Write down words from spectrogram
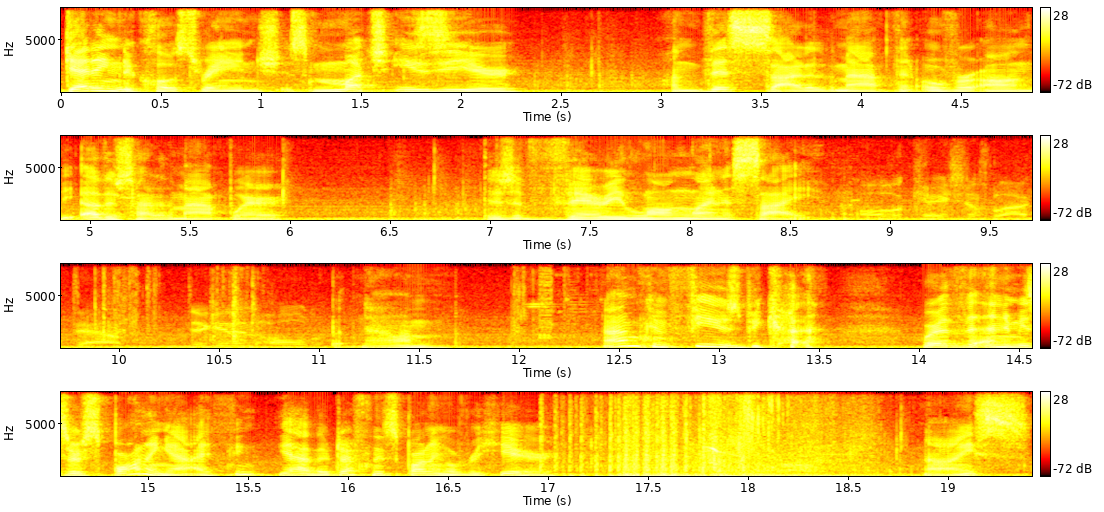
getting to close range is much easier on this side of the map than over on the other side of the map where there's a very long line of sight. But now I'm now I'm confused because where the enemies are spawning at. I think yeah, they're definitely spawning over here. Nice.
